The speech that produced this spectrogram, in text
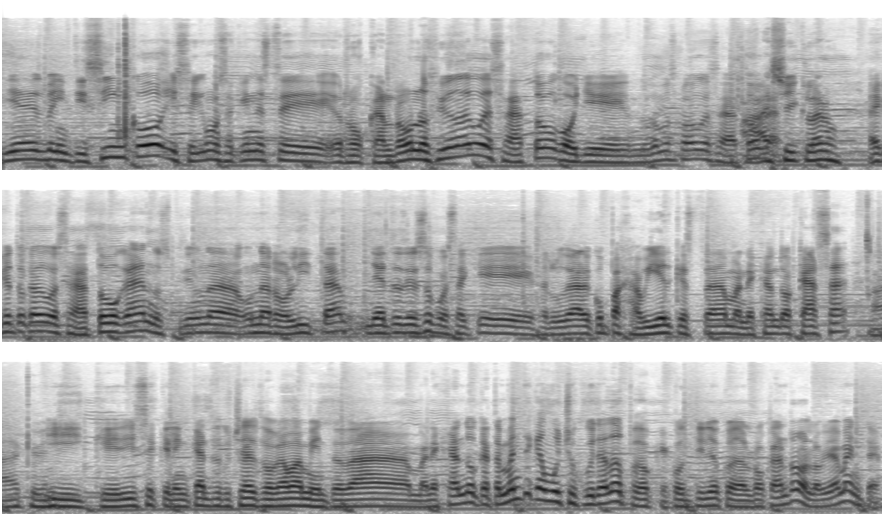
10.25 y seguimos aquí en este rock and roll. Nos pidió algo de Saratoga, oye, nos vamos con algo de Saratoga. Ah, sí, claro. Hay que tocar algo de Saratoga, nos pidió una, una rolita. Y antes de eso, pues hay que saludar al compa Javier que está manejando a casa Ah, qué bien. y que dice que le encanta escuchar el programa mientras va manejando. Que también tenga mucho cuidado, pero que continúe con el rock and roll, obviamente.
